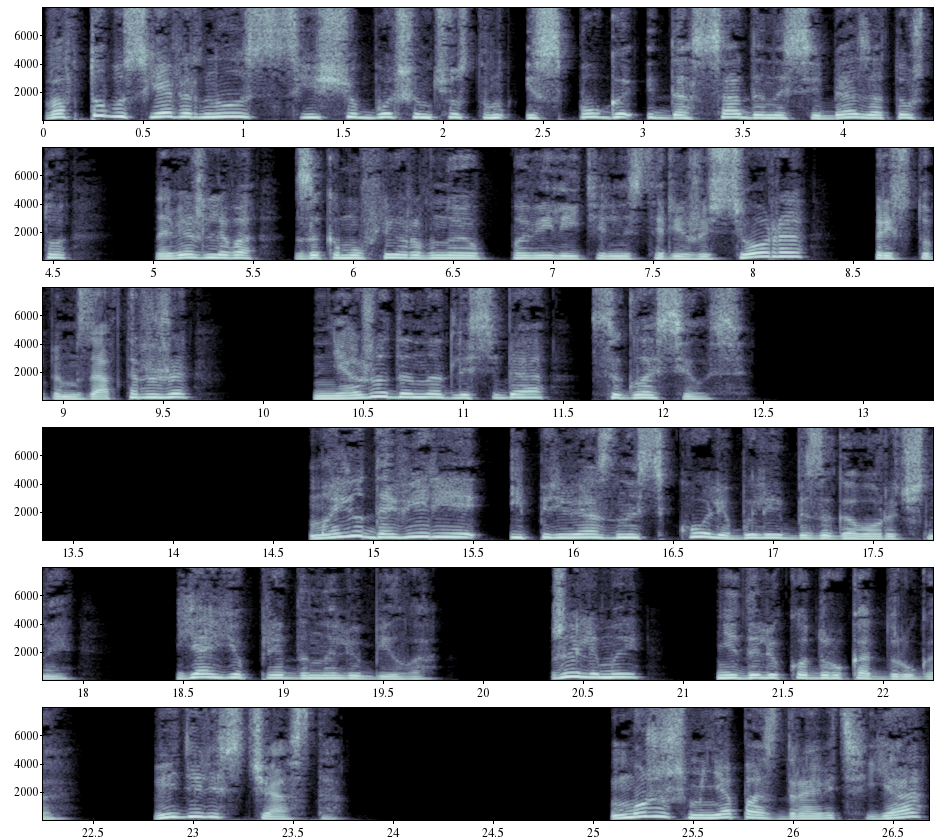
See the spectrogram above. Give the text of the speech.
В автобус я вернулась с еще большим чувством испуга и досады на себя за то, что на вежливо закамуфлированную повелительность режиссера «Приступим завтра же» неожиданно для себя согласилась. Мое доверие и привязанность к Коле были безоговорочны. Я ее преданно любила. Жили мы недалеко друг от друга. Виделись часто. «Можешь меня поздравить, я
